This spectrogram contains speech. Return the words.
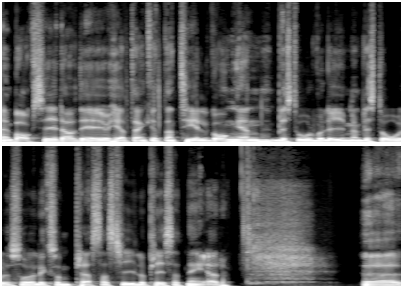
en baksida av det är ju helt enkelt när tillgången blir stor, volymen blir stor, så liksom pressas kilopriset ner. Eh,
